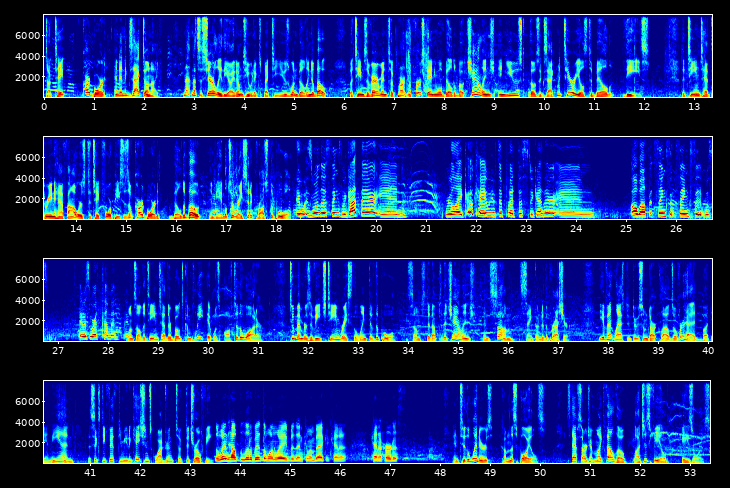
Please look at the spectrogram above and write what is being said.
duct tape, cardboard, and an X-Acto knife. Not necessarily the items you would expect to use when building a boat. But teams of airmen took part in the first annual Build a Boat Challenge and used those exact materials to build these. The teams had three and a half hours to take four pieces of cardboard, build a boat, and be able to race it across the pool. It was one of those things we got there and we're like, okay, we have to put this together and oh well, if it sinks, it sinks. It was it was worth coming. Once all the teams had their boats complete, it was off to the water. Two members of each team raced the length of the pool. Some stood up to the challenge, and some sank under the pressure. The event lasted through some dark clouds overhead, but in the end, the 65th Communication Squadron took the trophy. The wind helped a little bit the one way, but then coming back, it kind of kind of hurt us. And to the winners come the spoils. Staff Sergeant Mike Falvo, Lajes Field, Azores.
